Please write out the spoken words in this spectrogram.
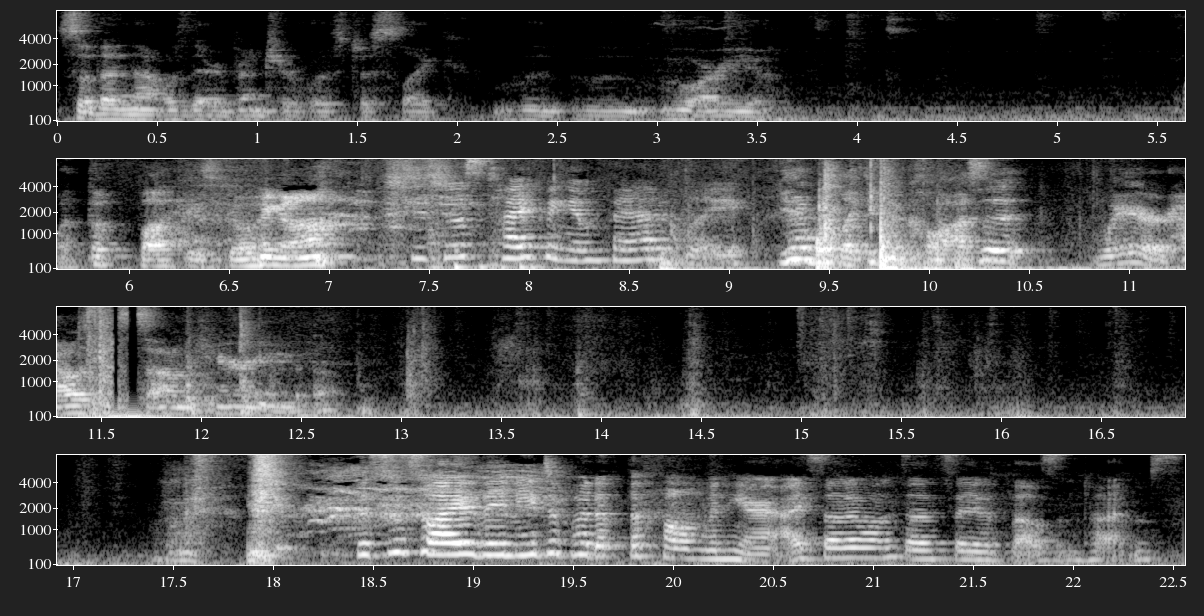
so then that was their adventure was just like, who, who, who are you? What the fuck is going on? She's just typing emphatically. Yeah, but like in the closet? Where? How is the sound carrying? This is why they need to put up the foam in here. I said it once, I'd say it a thousand times.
